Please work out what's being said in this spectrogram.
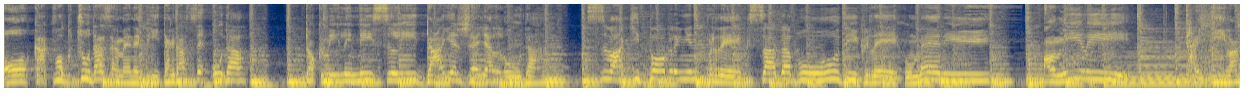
O kakvog čuda za mene pita da se uda. Dok mili misli da je želja luda. Svaki poglednjen prek sada budi greh u meni. O mili, taj divan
